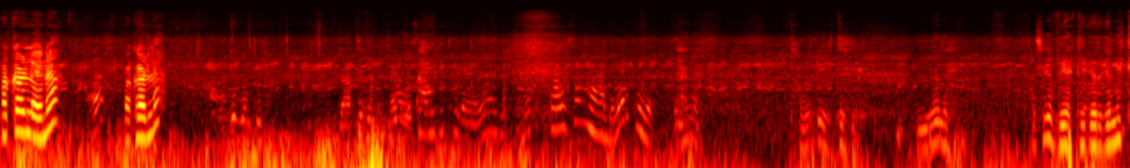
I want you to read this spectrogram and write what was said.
पकडलाय ना? पकडला? असं काय बॅटरी कर का नीट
